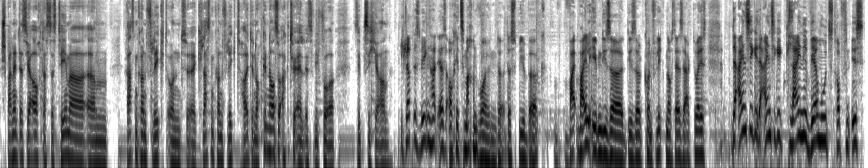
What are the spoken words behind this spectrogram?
Spannend ist ja auch, dass das Thema ähm, Rassenkonflikt und äh, Klassenkonflikt heute noch genauso aktuell ist wie vor 70 Jahren. Ich glaube, deswegen hat er es auch jetzt machen wollen, der Spielberg, weil, weil eben dieser, dieser Konflikt noch sehr, sehr aktuell ist. Der einzige, der einzige kleine Wermutstropfen ist,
